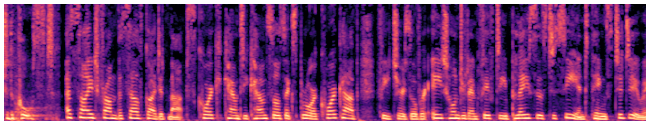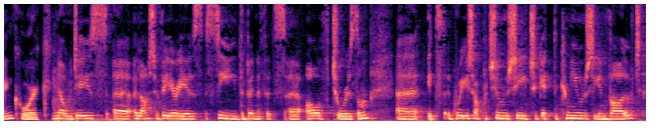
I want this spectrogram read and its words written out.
to the coast. Aside from the self-guided maps, Cork County Council's Explore Cork app features over 850 places to see and things to do in Cork. Nowadays, uh, a lot of areas see the benefits uh, of tourism. Uh, it's a great opportunity to get the community involved,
